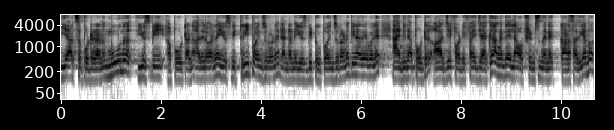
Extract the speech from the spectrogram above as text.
ഇ ആർ സപ്പോർട്ടഡ് ആണ്. മൂന്ന് യു എസ് ബി പോർട്ടാണ്. അതിൽ ഒരെണ്ണം U S B three point zero ആണ്. രണ്ടെണ്ണം U S B two point zero ആണ്. പിന്നെ അതേപോലെ antenna port R J forty five jack അങ്ങനത്തെ എല്ലാ ഓപ്ഷൻസും തന്നെ കാണാൻ സാധിക്കും. അപ്പോൾ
